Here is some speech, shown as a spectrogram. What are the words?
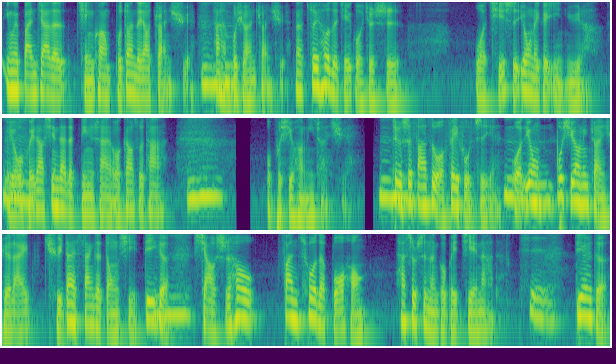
因为搬家的情况不断的要转学，他很不喜欢转学。那最后的结果就是，我其实用了一个隐喻啦，因为我回到现在的冰山，我告诉他，嗯我不希望你转学。嗯，这个是发自我肺腑之言。嗯，我用不希望你转学来取代三个东西。第一个，小时候犯错的博宏，他是不是能够被接纳的？是。第二个，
